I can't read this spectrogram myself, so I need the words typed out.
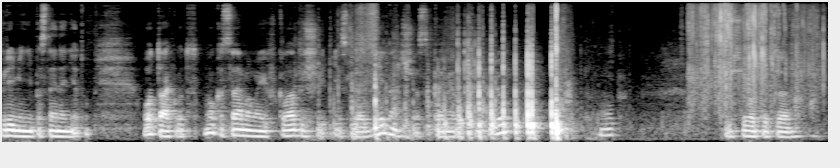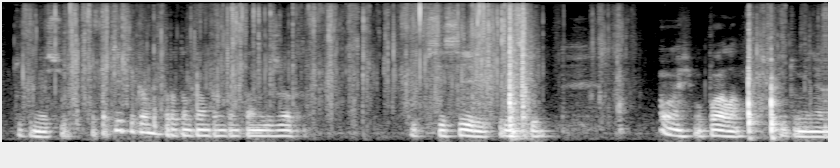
Времени постоянно нету. Вот так вот. Ну, касаемо моих вкладышей, если отдельно, сейчас камеру прикреплю. Оп. То вот это, тут у меня все по пакетикам, там там там там там лежат. Все серии, в принципе. Ой, упала. Тут у меня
